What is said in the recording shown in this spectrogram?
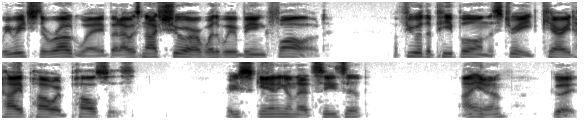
We reached the roadway, but I was not sure whether we were being followed. A few of the people on the street carried high powered pulses. Are you scanning on that C-zip? I am. Good.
